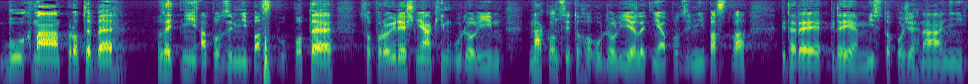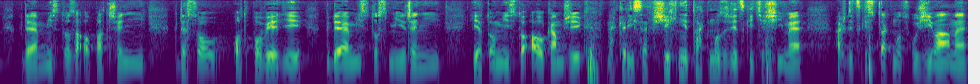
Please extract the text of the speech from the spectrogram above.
Bůh má pro tebe letní a podzimní pastvu. Poté, co projdeš nějakým údolím, na konci toho údolí je letní a podzimní pastva, kde, kde je místo požehnání, kde je místo zaopatření, kde jsou odpovědi, kde je místo smíření. Je to místo a okamžik, na který se všichni tak moc vždycky těšíme a vždycky si tak moc užíváme.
